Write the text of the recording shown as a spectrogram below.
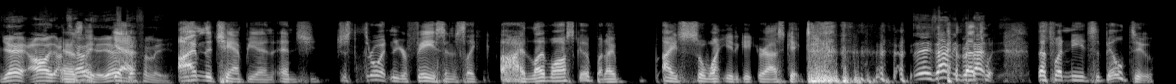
Yeah, oh, I tell like, you, yeah, definitely. I'm the champion, and she just throw it in your face, and it's like, oh, I love Asuka, but I, I so want you to get your ass kicked. Exactly, but that's that, what that's what needs to build to.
